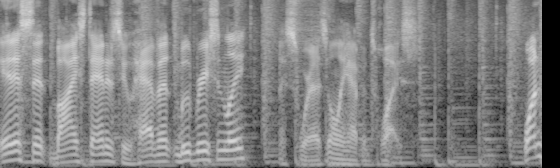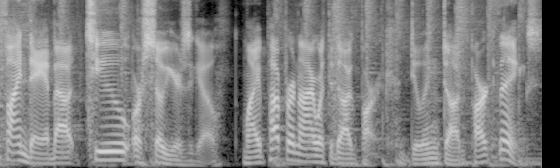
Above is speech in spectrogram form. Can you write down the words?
Innocent bystanders who haven't moved recently, I swear that's only happened twice. One fine day, about two or so years ago, my pupper and I were at the dog park, doing dog park things.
